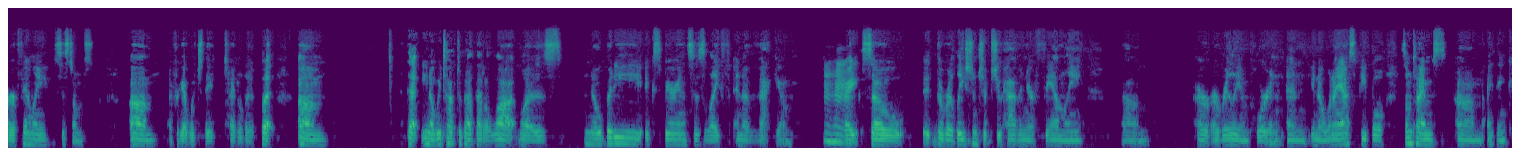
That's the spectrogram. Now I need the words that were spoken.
or family systems um i forget which they titled it but um that you know we talked about that a lot was nobody experiences life in a vacuum mm-hmm. right? So uh, the relationships you have in your family um, are, are really important. And you know when i ask people sometimes um, i think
